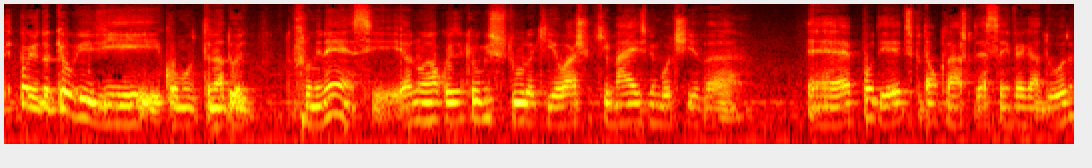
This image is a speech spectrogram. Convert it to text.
Depois do que eu vivi como treinador do Fluminense, eu não é uma coisa que eu misturo aqui. Eu acho que mais me motiva é poder disputar um clássico dessa envergadura,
